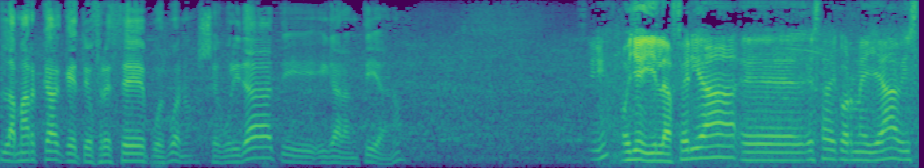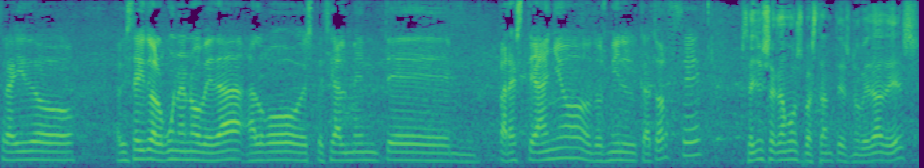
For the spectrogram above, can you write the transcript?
la marca que te ofrece, pues bueno, seguridad y, garantía, ¿no? Sí. Oye, ¿y la feria eh, esta de Cornellá habéis traído habéis traído alguna novedad, algo especialmente para este año 2014? Este año sacamos bastantes novedades,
